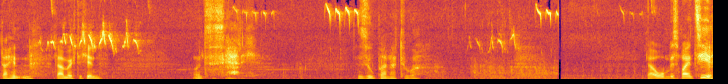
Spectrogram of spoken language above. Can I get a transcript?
Da hinten, da möchte ich hin. Und es ist herrlich. Super Natur. Da oben ist mein Ziel.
